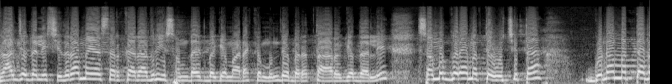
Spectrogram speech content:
ರಾಜ್ಯದಲ್ಲಿ ಸಿದ್ದರಾಮಯ್ಯ ಸರ್ಕಾರ ಆದರೂ ಈ ಸಮುದಾಯದ ಬಗ್ಗೆ ಮಾಡೋಕ್ಕೆ ಮುಂದೆ ಬರುತ್ತೆ ಆರೋಗ್ಯದಲ್ಲಿ? ಸಮಗ್ರ ಮತ್ತು ಉಚಿತ ಗುಣಮಟ್ಟದ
